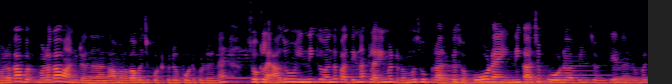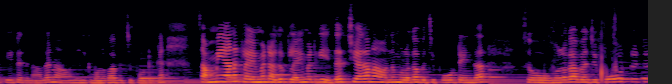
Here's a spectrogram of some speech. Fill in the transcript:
மிளகா மிளகா வாங்கிட்டு வந்தாங்க மிளகா பஜ்ஜி போட்டுக்கிட்டு போட்டுக்கிட்டுன்னு ஸோ க்ளை அதுவும் இன்றைக்கி வந்து பார்த்தீங்கன்னா கிளைமேட் ரொம்ப சூப்பராக இருக்குது ஸோ போடேன். இன்றைக்காச்சும் போடு அப்படின்னு சொல்லிட்டு நான் ரொம்ப கேட்டதுனால நான் வந்து இன்றைக்கி மிளகா பஜ்ஜி போட்டிருக்கேன். செம்மையான கிளைமேட் அதுவும் கிளைமேட்டுக்கு எதர்ச்சியாக தான் நான் வந்து மிளகா பஜ்ஜி போட்டேங்க. ஸோ மிளகா பஜ்ஜி போட்டுட்டு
